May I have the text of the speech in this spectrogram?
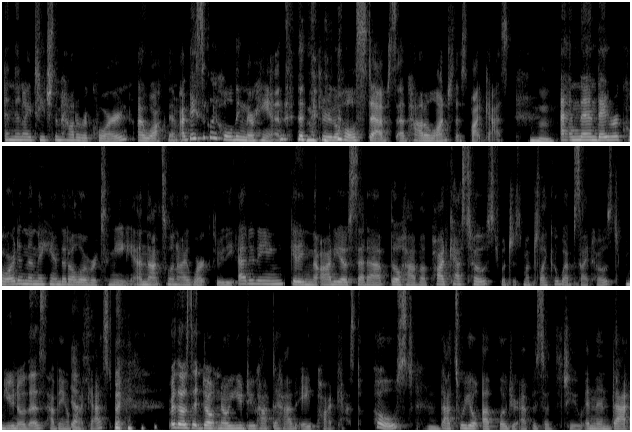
And then I teach them how to record. I walk them, I'm basically holding their hand through the whole steps of how to launch this podcast. Mhm. And then they record and then they hand it all over to me. And that's when I work through the editing, getting the audio set up. They'll have a podcast host, which is much like a website host. You know this, having a Yes. podcast. But for those that don't know, you do have to have a podcast host. Mhm. That's where you'll upload your episodes to. And then that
